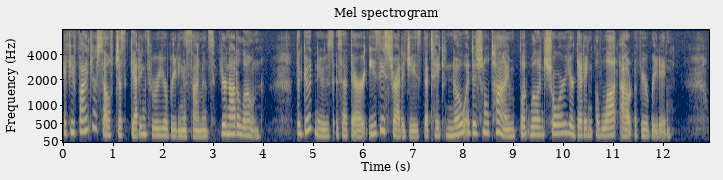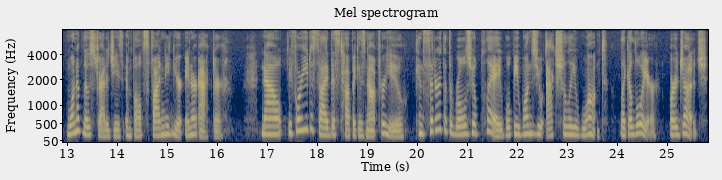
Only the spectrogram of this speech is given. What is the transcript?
If you find yourself just getting through your reading assignments, you're not alone. The good news is that there are easy strategies that take no additional time but will ensure you're getting a lot out of your reading. One of those strategies involves finding your inner actor. Now, before you decide this topic is not for you, consider that the roles you'll play will be ones you actually want, like a lawyer or a judge.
